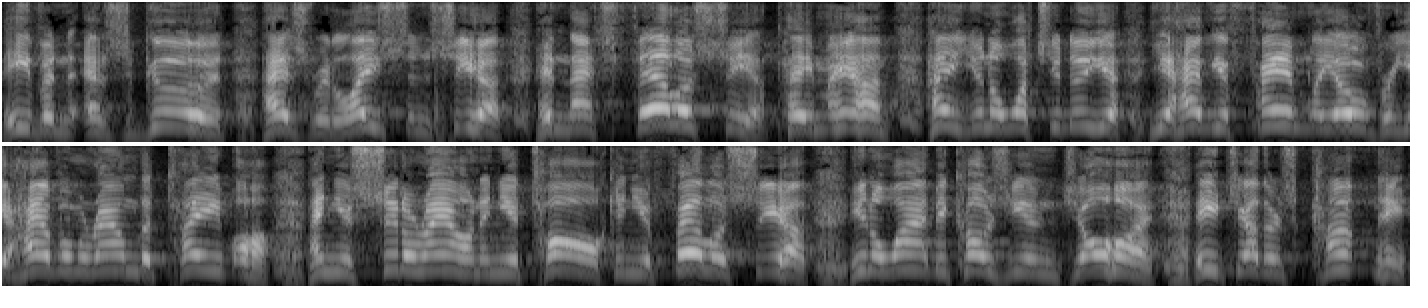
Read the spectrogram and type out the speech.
even as good as relationship, and that's fellowship. Amen. Hey, you know what you do? You, you have your family over, you have them around the table, and you sit around and you talk and you fellowship. You know why? Because you enjoy each other's company.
